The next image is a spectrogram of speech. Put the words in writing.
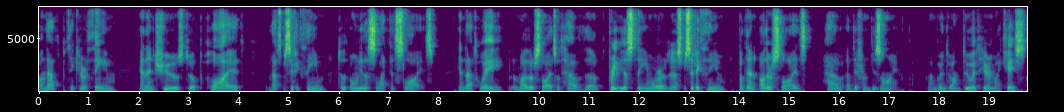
on that particular theme and then choose to apply it, that specific theme, to only the selected slides. In that way, my other slides would have the previous theme or a specific theme, but then other slides have a different design. I'm going to undo it here in my case.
